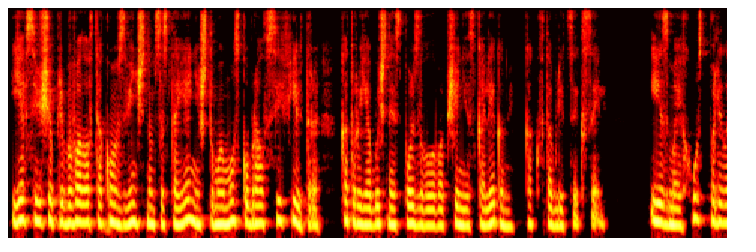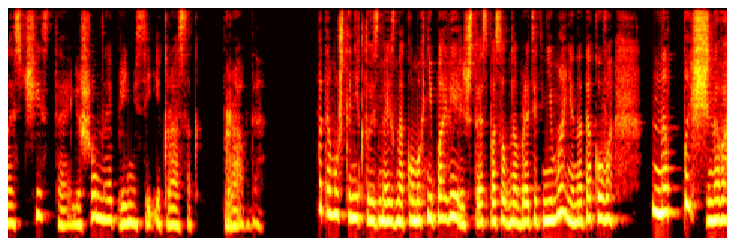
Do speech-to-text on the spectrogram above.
Я все еще пребывала в таком взвинченном состоянии, что мой мозг убрал все фильтры, которые я обычно использовала в общении с коллегами, как в таблице Excel. И из моих уст полилась чистая, лишенная примесей и красок, правда потому что никто из моих знакомых не поверит, что я способна обратить внимание на такого напыщенного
